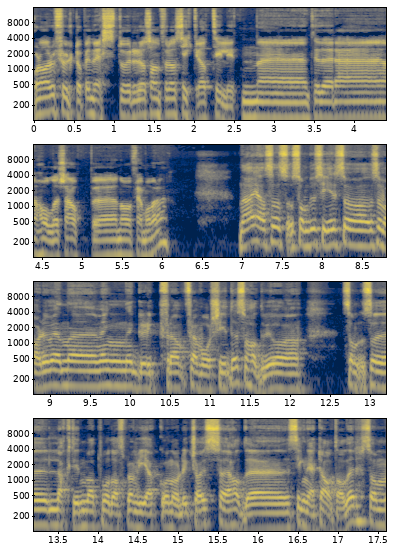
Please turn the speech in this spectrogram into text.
hvordan har du fulgt opp investorer og sånn for å sikre at tilliten til dere holder seg oppe nå fremover? Da? Nei, altså som du sier, så, så var det jo en, eh, en glipp fra, fra, vår side. Så hadde vi jo som, lagt inn at både Asplan Viak og Nordic Choice eh, hadde signerte avtaler som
